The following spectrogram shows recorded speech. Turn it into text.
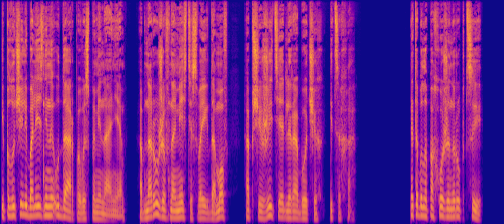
и получили болезненный удар по воспоминаниям, обнаружив на месте своих домов общежития для рабочих и цеха. Это было похоже на рубцы,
